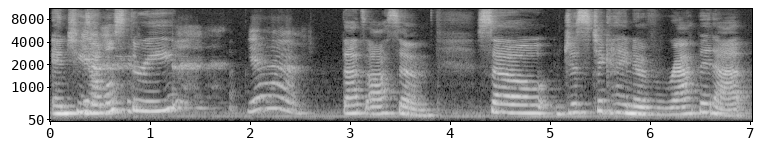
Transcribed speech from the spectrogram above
and she's yeah. almost three. yeah. That's awesome. So just to kind of wrap it up,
